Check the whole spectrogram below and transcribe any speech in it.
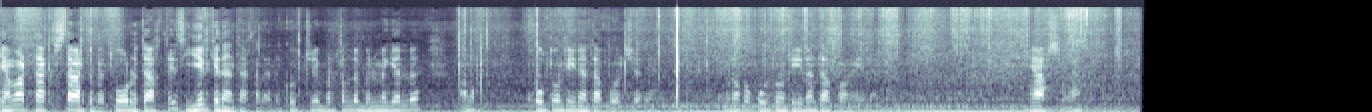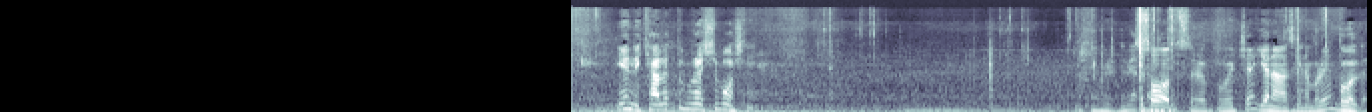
kamar taqish tartibi. To'g'ri taqdingiz yelkadan taqiladi. Ko'pchilik bir xilda bilmaganlar ani qo'lton tagidan taqib olishadi bunaqa qo'lton tagidan taqib olmaydi yaxshi. Endi kalitni burashni boshlang. Soat bo'yicha yana ozgina buring bo'ldi.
